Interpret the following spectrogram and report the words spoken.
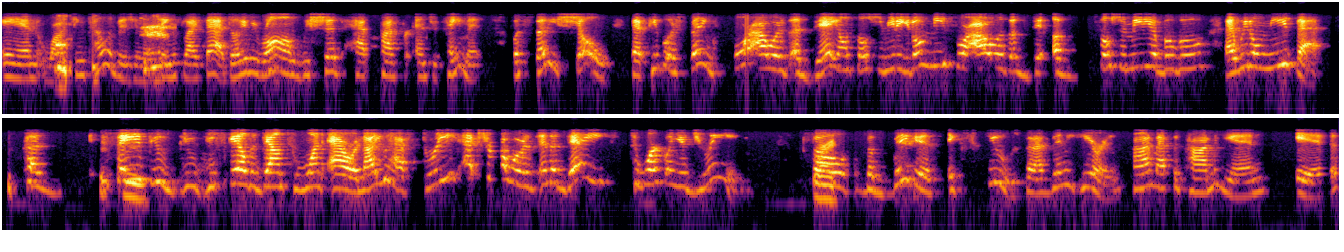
and watching television and things like that. Don't get me wrong, we should have time for entertainment, but studies show that people are spending four hours a day on social media. You don't need four hours of, of social media, boo boo, and we don't need that. Because say if you, you you scaled it down to one hour, now you have three extra hours in a day to work on your dream. So right. the biggest excuse that I've been hearing time after time again is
